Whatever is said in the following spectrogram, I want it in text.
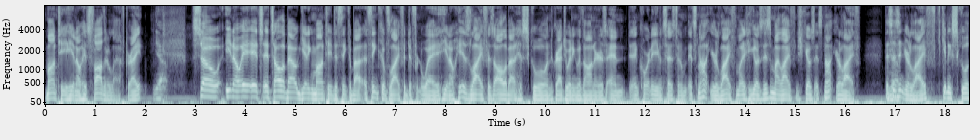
Monty, you know, his father left, right? yeah. So you know, it, it's it's all about getting Monty to think about think of life a different way. You know, his life is all about his school and graduating with honors. And and Courtney even says to him, "It's not your life." He goes, "This is my life," and she goes, "It's not your life." This isn't your life. Getting school,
